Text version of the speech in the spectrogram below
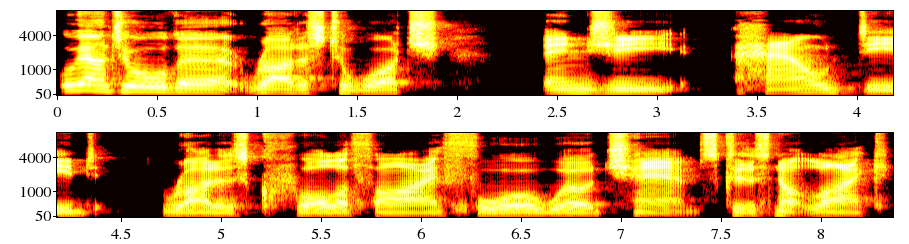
we'll go into all the riders to watch. Benji, how did riders qualify for world champs? Because it's not like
